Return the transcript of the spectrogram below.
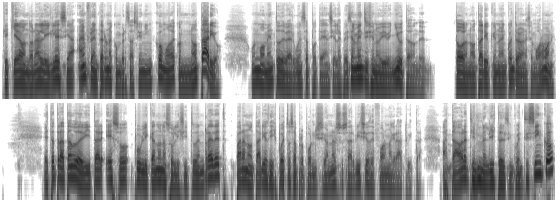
que quiera abandonar la iglesia a enfrentar una conversación incómoda con un notario. Un momento de vergüenza potencial, especialmente si uno vive en Utah, donde todos los notarios que uno encuentra van a ser mormones. Está tratando de evitar eso publicando una solicitud en Reddit para notarios dispuestos a proporcionar sus servicios de forma gratuita. Hasta ahora tiene una lista de 55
